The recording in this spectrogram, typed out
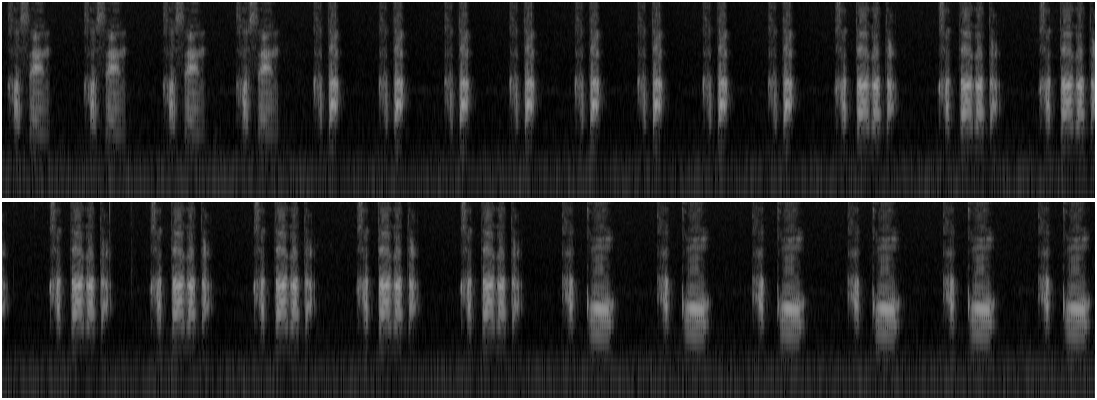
河川、河川、河川、河川、型、型、型、型、型、型、型、型、型型、型型、型型、型型、型型、型型、型型、型型、加工、加工、加工、加工、加工、加工、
